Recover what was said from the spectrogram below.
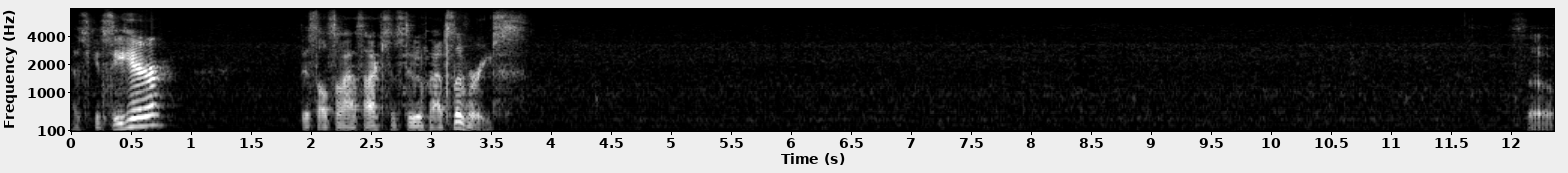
As you can see here, this also has access to advanced liveries. So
